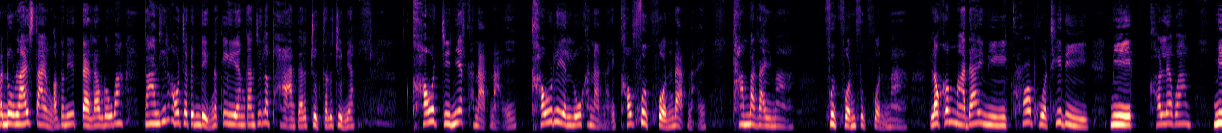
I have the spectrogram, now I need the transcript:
มาดูไลฟ์สไตล์ของเขาตอนนี้ แต่เรารู้ว่าการที่เขาจะเป็นเด็กนักเรียนการที่เราผ่านแต่ละจุดแต่ละจุดเนี่ย เขาจีเนียสขนาดไหน เขาเรียนรู้ขนาดไหน เขาฝึกฝนแบบไหนทำอะไรมา ฝึกฝนฝึกฝนมา แล้วก็มาได้มีครอบครัวที่ดี มีเขาเรียกว่า มี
